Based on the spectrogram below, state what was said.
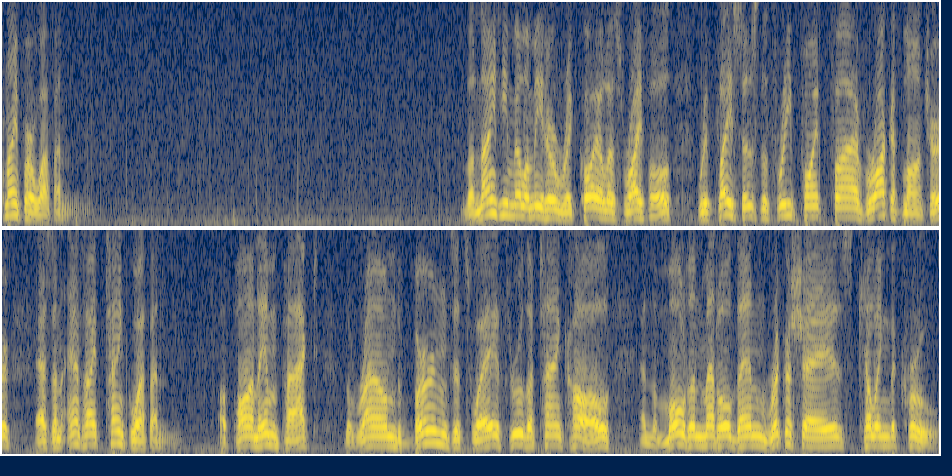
sniper weapon. The 90 millimeter recoilless rifle replaces the 3.5 rocket launcher as an anti-tank weapon. Upon impact, the round burns its way through the tank hull and the molten metal then ricochets, killing the crew.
